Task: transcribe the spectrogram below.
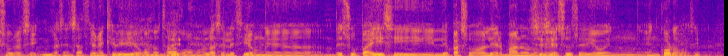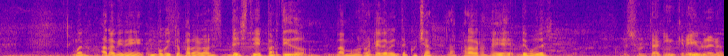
sobre sí, las sensaciones que vivió cuando estaba con la selección eh, de su país y le pasó al hermano lo que le sucedió en, Córdoba, sí. Bueno, ahora viene un poquito para hablar de este partido. Vamos rápidamente a escuchar las palabras de, de Gudel. Resulta que increíble, ¿no?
